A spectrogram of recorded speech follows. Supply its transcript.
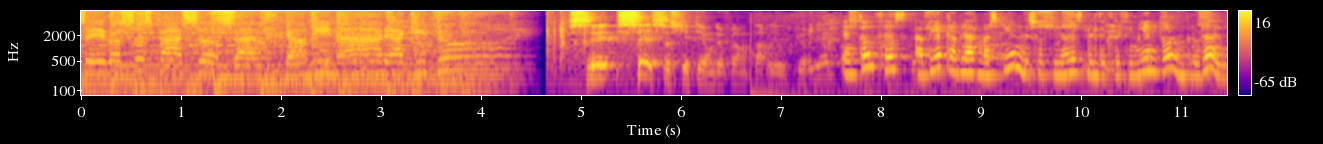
sigo sus pasos al caminar. Aquí tú entonces, habría que hablar más bien de sociedades del decrecimiento en plural,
